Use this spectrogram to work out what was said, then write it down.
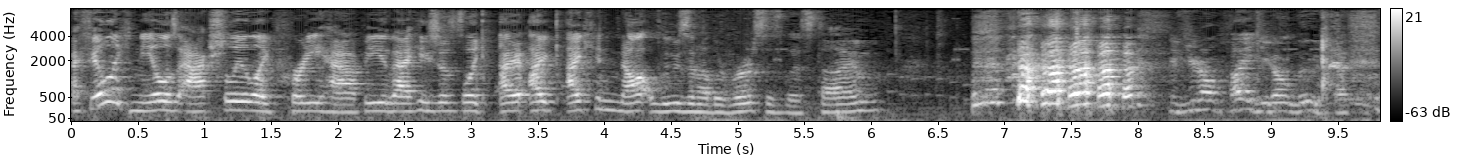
I feel like Neil is actually like pretty happy that he's just like I I, I cannot lose another versus this time. If you don't play, you don't lose. That's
